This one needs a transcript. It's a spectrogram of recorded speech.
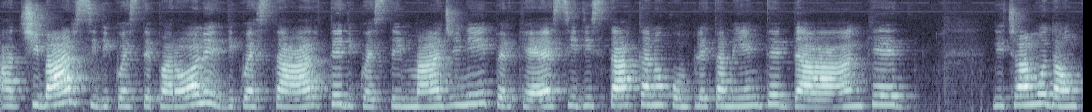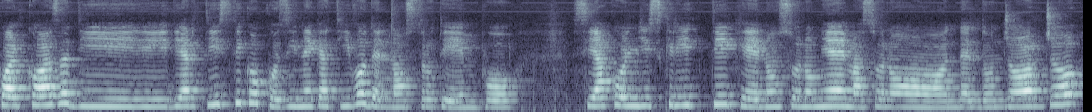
a cibarsi di queste parole, di questa arte, di queste immagini perché si distaccano completamente da anche diciamo da un qualcosa di, di artistico così negativo del nostro tempo sia con gli scritti che non sono miei ma sono del Don Giorgio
